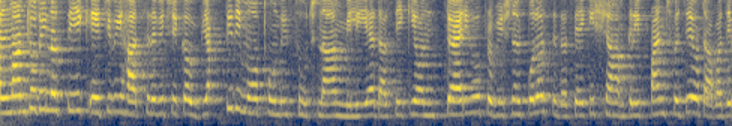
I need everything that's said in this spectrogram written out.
ਅਲਮਾਂਟੋ ਦੇ ਨਜ਼ਦੀਕ ਏਟੀਵੀ ਹਾਦਸੇ ਦੇ ਵਿੱਚ ਇੱਕ ਵਿਅਕਤੀ ਦੀ ਮੌਤ ਹੋਣ ਦੀ ਸੂਚਨਾ ਮਿਲੀ ਹੈ। ਦੱਸਦੀ ਕਿ ਓਨਟਾਰੀਓ ਪ੍ਰੋਵਿਜ਼ਨਲ ਪੁਲਿਸ ਨੇ ਦੱਸਿਆ ਕਿ ਸ਼ਾਮ ਕਰੀਬ 5 ਵਜੇ ਓਟਾਵਾ ਦੇ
